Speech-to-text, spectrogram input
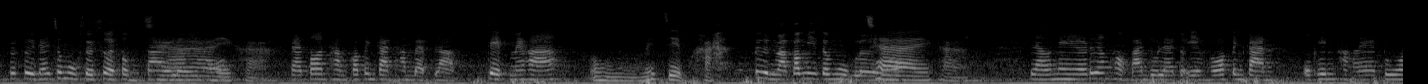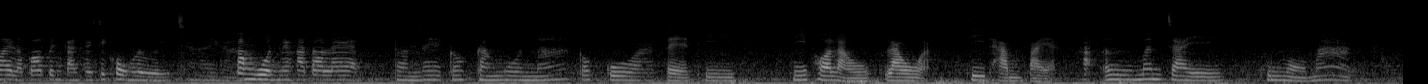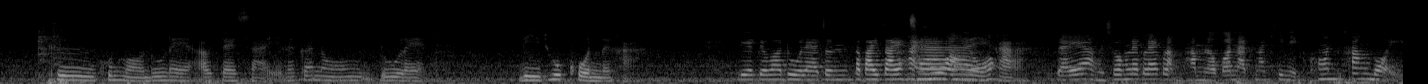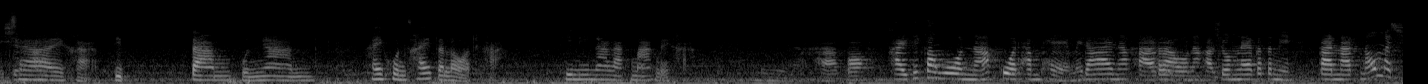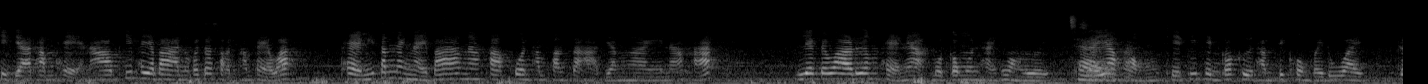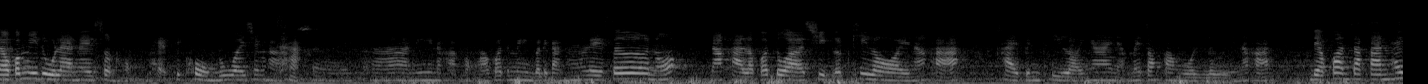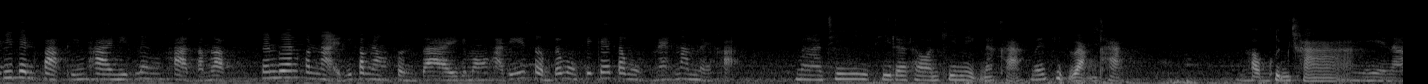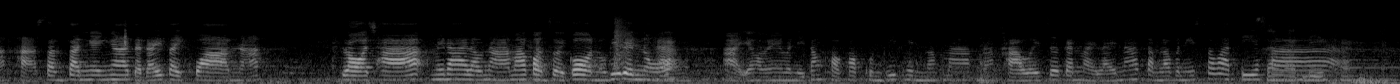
ก็คือได้จมูกสวยๆสมใจเลยเนาะใช่ค่ะและตอนทำก็เป็นการทำแบบหลับ เจ็บไหมคะ โอ้ไม่เจ็บค่ะ ตื่นมาก็มีจมูกเลยใช่เนาะค่ะ แล้วในเรื่องของการดูแลตัวเองเพราะว่าเป็นการโอเพนครั้งแรกด้วย แล้วก็เป็นการใช้ซี่โครงเลย ใช่ค่ะ กังวลไหมคะ ตอนแรก ตอนแรกก็กังวลนะ ก็กลัวแต่ทีนี้พอเราเราอะที่ทำไปอะค่ะ เออมั่นใจคุณหมอมาก คือคุณหมอดูแลเอาใจใส่แล้วก็น้องดูแลดีทุกคนเลยค่ะ เรียกได้ว่าดูแลจนสบายใจหายห่วงเนาะค่ะและอย่างช่วงแรก ๆ หลังทำเราก็นัดมาคลินิกค่อนข้างบ่อยใช่ไหมใช่คะค่ะ ติดตามผลงานให้คนไข้ตลอดค่ะ ที่นี่น่ารักมากเลยค่ะนี่นะคะ ก็ใครที่กังวลนะกลัวทำแผลไม่ได้นะคะ เรานะคะ ช่วงแรกก็จะมีการนัดเนาะมาฉีดยาทำแผลนะคะพี่พยาบาลเนอะก็จะสอนทำแผลว่า แผลมีตำแหน่งไหนบ้างนะคะ ควรทำความสะอาดยังไงนะคะ เรียกได้ว่าเรื่องแผลเนี่ยหมดกังวลหายห่วงเลยใช่และอย่างค่ะของเคสพี่เพนก็คือทำซี่โครงไปด้วยเราก็มีดูแลในส่วนของแผลซี่โครงด้วยใช่ไหมคะค่ะใช่ค่ะอ่านี่นะคะของเราก็จะมีบริการทั้งเลเซอร์เนาะนะคะ แล้วก็ตัวฉีดลดคีรอยด์นะคะ ใครเป็นคีรอยด์ง่ายเนี่ยไม่ต้องกังวลเลยนะคะ เดี๋ยวก่อนจากกันให้พี่เพนฝากทิ้งท้ายนิดนึงค่ะสำหรับเพื่อนๆคนไหนที่กำลังสนใจมองหาที่เสริมจมูกที่แก้จมูกแนะนำหน่อยค่ะ มาที่ทีรทรคลินิกนะคะ ไม่ผิดหวังค่ะ ขอบคุณค่ะนี่นะคะสั้นๆง่าย ๆ แต่ได้ใจความนะ รอช้าไม่ได้แล้วนะมาก่อนสวยก่อนเนอะพี่เพนเนาะค่ะ อะยังไงวันนี้ต้องขอขอบคุณพี่เพนมาก ๆ นะคะ ไว้เจอกันใหม่ไลฟ์หน้าสำหรับวันนี้สวัสดีสค่ะ วัสดีค่ะ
